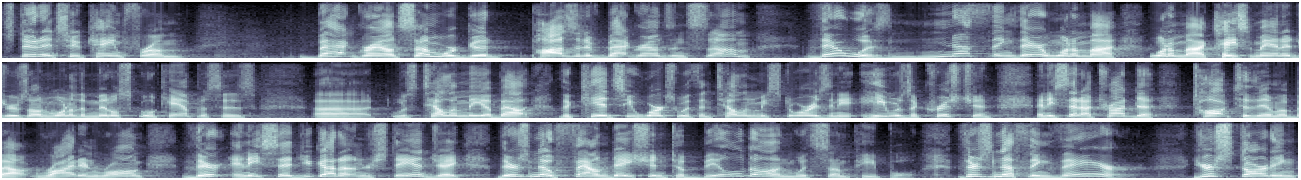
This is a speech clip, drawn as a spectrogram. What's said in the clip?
students who came from backgrounds, some were good, positive backgrounds, and some there was nothing there. One of my, one of my case managers on one of the middle school campuses uh, was telling me about the kids he works with and telling me stories, and he, he was a Christian. And he said, I tried to talk to them about right and wrong. There, and he said, You got to understand, Jake, there's no foundation to build on with some people, there's nothing there. You're starting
